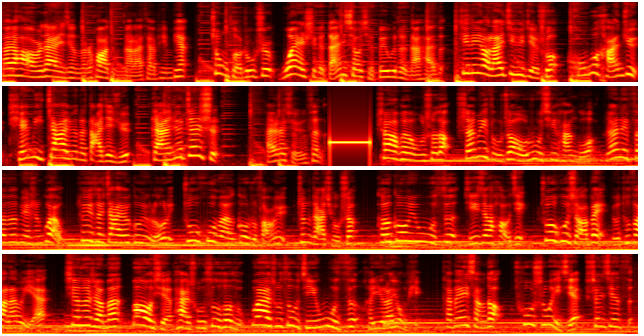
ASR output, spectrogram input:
大家好，我是戴眼镜拿着话筒的来财片片。众所周知，我也是个胆小且卑微的男孩子。今天要来继续解说恐怖韩剧《甜蜜家园》的大结局，感觉真是还有点小兴奋呢。上回我们说到，神秘诅咒入侵韩国，人类纷纷变成怪物。绿色家园公寓楼里，住户们构筑防御，挣扎求生。可公寓物资即将耗尽，住户小贝又突发阑尾炎，幸存者们冒险派出搜索组外出搜集物资和医疗用品，可没想到出师未捷身先死。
